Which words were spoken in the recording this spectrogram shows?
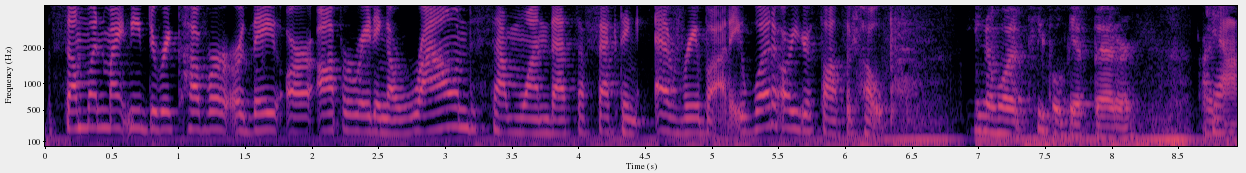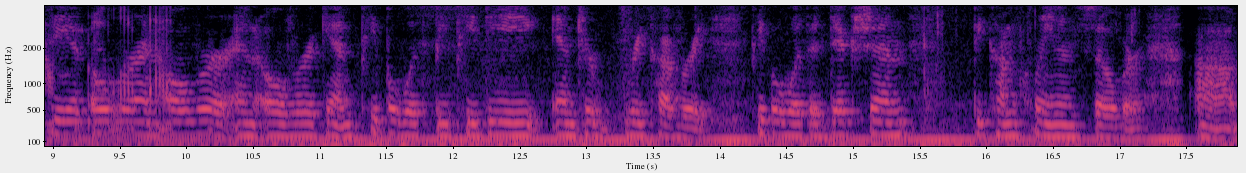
someone might need to recover or they are operating around someone that's affecting everybody? What are your thoughts of hope? You know what? People get better. I Yeah, see it over and that. over and over again. People with BPD enter recovery. People with addiction become clean and sober. Uh,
